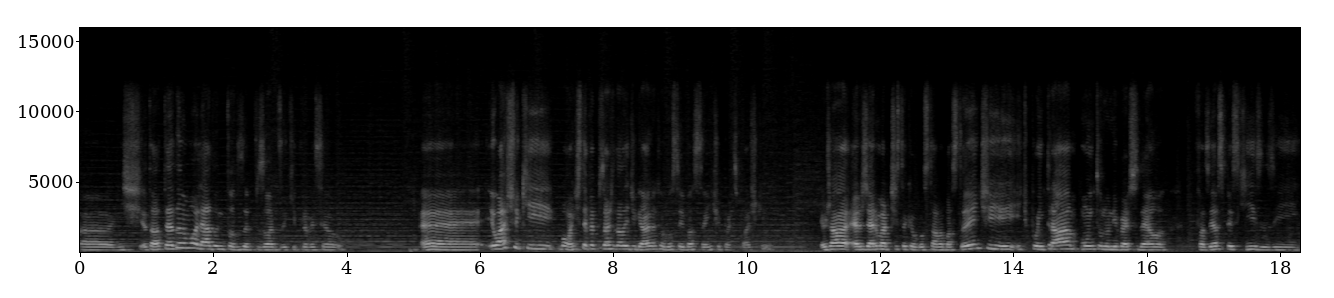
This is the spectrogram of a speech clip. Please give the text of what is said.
Uh, eu tava até dando uma olhada em todos os episódios aqui para ver se eu. É, eu acho que. Bom, a gente teve episódio da Lady Gaga que eu gostei bastante de participar. Acho que eu já, já era uma artista que eu gostava bastante e, e, tipo, entrar muito no universo dela, fazer as pesquisas e,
